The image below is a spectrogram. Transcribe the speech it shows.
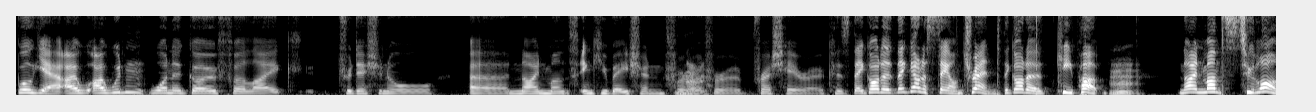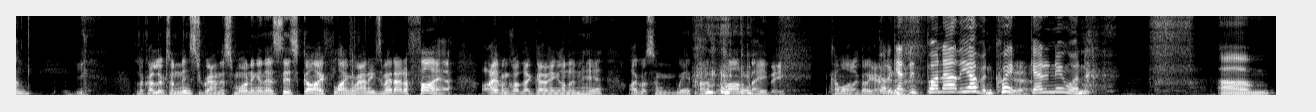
Well, yeah, I, I wouldn't want to go for like traditional uh nine month incubation for No. a, for a fresh hero because they gotta they gotta stay on trend. They gotta keep up. Mm. Nine months is too long. Look, I looked on Instagram this morning and there's this guy flying around. He's made out of fire. I haven't got that going on in here. I got some weird kind of plant baby. Come on, I gotta get Gotta rid get of this bun out of the oven quick. Yeah. Get a new one. Um.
